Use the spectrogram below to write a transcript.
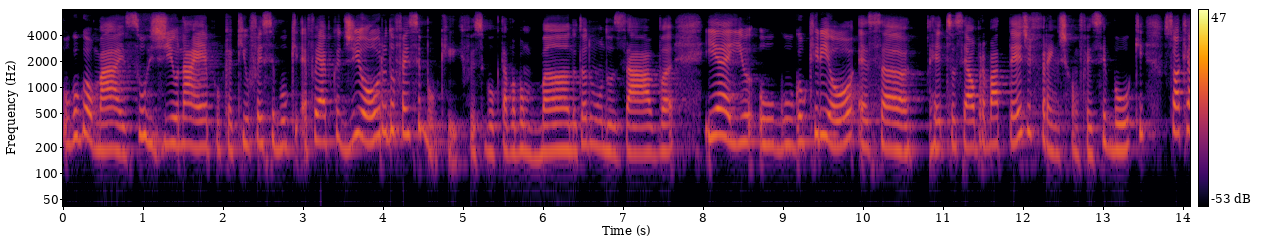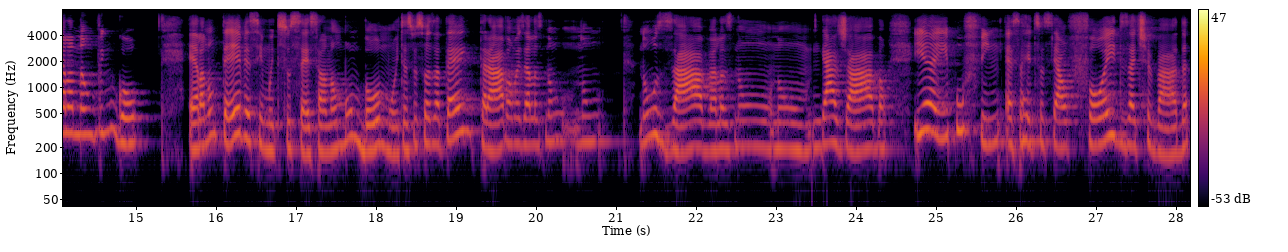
O Google surgiu na época que o Facebook. Foi a época de ouro do Facebook. Que o Facebook estava bombando, todo mundo usava. E aí o Google criou essa rede social para bater de frente com o Facebook, só que ela não vingou ela não teve assim muito sucesso, ela não bombou muito. As pessoas até entravam, mas elas não, não, não usavam, elas não, não engajavam. E aí, por fim, essa rede social foi desativada.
